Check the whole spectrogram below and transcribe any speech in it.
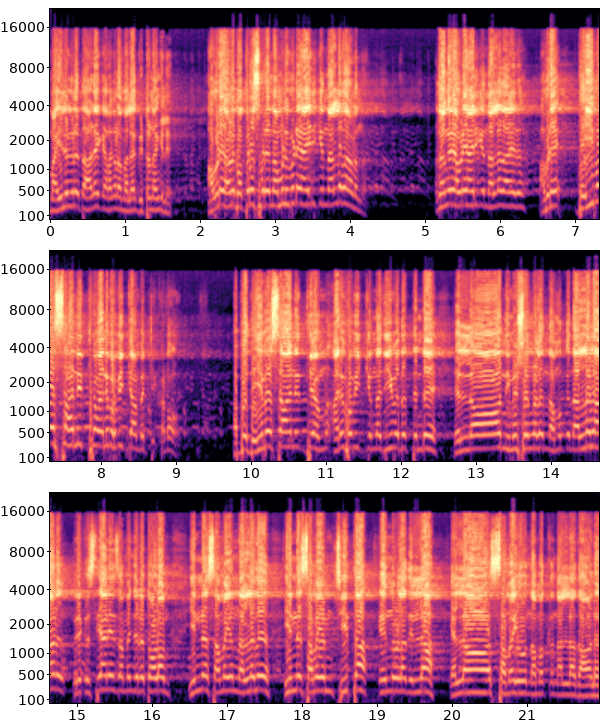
മയിലുകൾ താഴേക്ക് ഇറങ്ങണം അല്ല കിട്ടണമെങ്കിൽ അവിടെയാണ് പത്രോസ് പറയുന്നത് നമ്മൾ ഇവിടെ ആയിരിക്കും നല്ലതാണെന്ന്. അതങ്ങനെ അവിടെ ആയിരിക്കും നല്ലതായത്? അവിടെ ദൈവ സാന്നിധ്യം അനുഭവിക്കാൻ പറ്റി കേട്ടോ? അപ്പൊ ദൈവ സാന്നിധ്യം അനുഭവിക്കുന്ന ജീവിതത്തിന്റെ എല്ലാ നിമിഷങ്ങളും നമുക്ക് നല്ലതാണ്. ഒരു ക്രിസ്ത്യാനിയെ സംബന്ധിച്ചിടത്തോളം ഇന്ന സമയം നല്ലത് ഇന്ന സമയം ചീത്ത എന്നുള്ളതില്ല. എല്ലാ സമയവും നമുക്ക് നല്ലതാണ്.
